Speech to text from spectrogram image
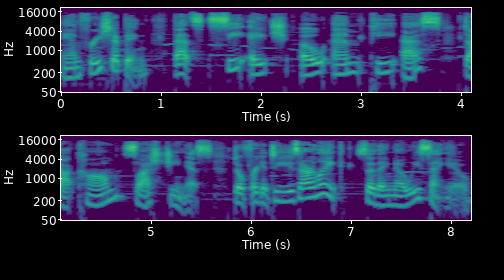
and free shipping. That's C-H-O-M-P-S dot com slash genius. Don't forget to use our link so they know we sent you.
